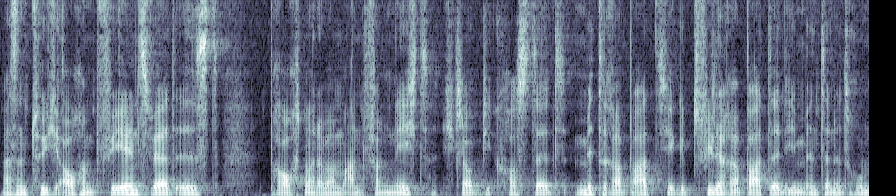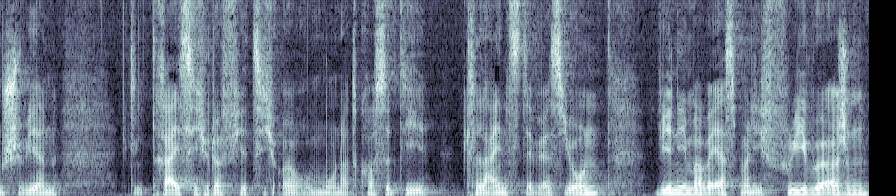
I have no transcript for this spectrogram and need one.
was natürlich auch empfehlenswert ist, braucht man aber am Anfang nicht. Ich glaube, die kostet mit Rabatt, hier gibt es viele Rabatte, die im Internet rumschwirren, 30 oder 40 Euro im Monat kostet die kleinste Version. Wir nehmen aber erstmal die Free-Version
